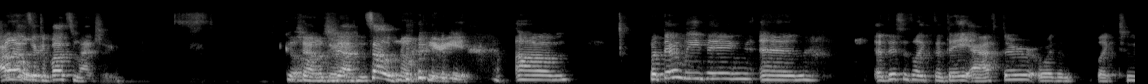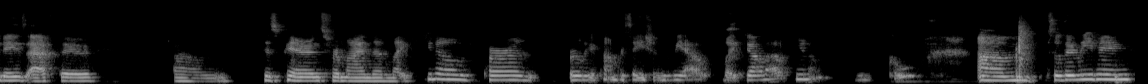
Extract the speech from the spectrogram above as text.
I'm oh. not sick of us matching. Good. Shout out to Jasmine. So no, period. um, but they're leaving, and this is like the day after, or the like two days after. Um, his parents remind them, like, you know, per earlier conversations, we out, like y'all out, you know, cool. Um, so they're leaving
